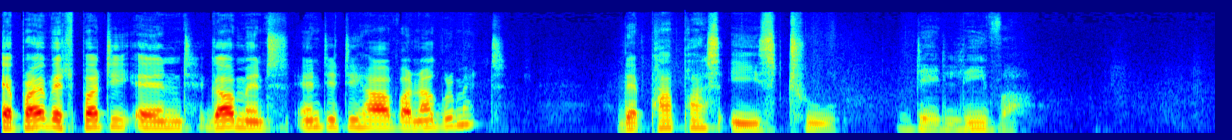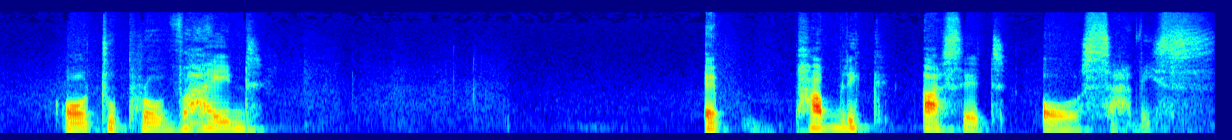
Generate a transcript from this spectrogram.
a private party and government entity have an agreement? The purpose is to deliver or to provide a public asset or service.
